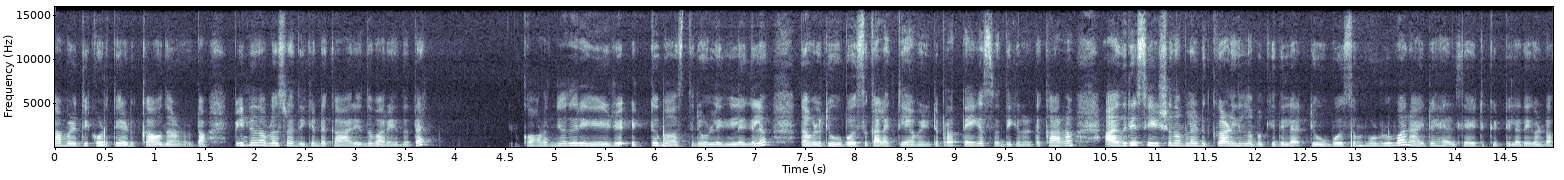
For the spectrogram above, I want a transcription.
കമഴ്ത്തി കൊടുത്ത് എടുക്കാവുന്നതാണ് കേട്ടോ. പിന്നെ നമ്മൾ ശ്രദ്ധിക്കേണ്ട കാര്യം എന്ന് പറയുന്നത് കുറഞ്ഞത് ഒരു ഏഴ് എട്ട് മാസത്തിനുള്ളിലെങ്കിലും നമ്മൾ ട്യൂബേഴ്സ് കളക്ട് ചെയ്യാൻ വേണ്ടിയിട്ട് പ്രത്യേകം ശ്രദ്ധിക്കുന്നുണ്ട്. കാരണം അതിന് ശേഷം നമ്മൾ എടുക്കുകയാണെങ്കിൽ നമുക്കിതിൽ ട്യൂബേഴ്സ് മുഴുവനായിട്ട് ഹെൽത്തി ആയിട്ട് കിട്ടില്ല. അതേ കണ്ടോ?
